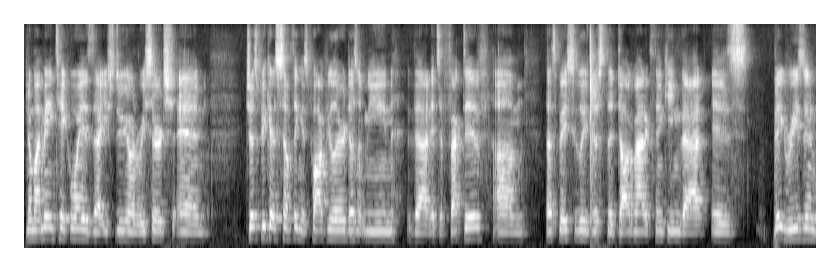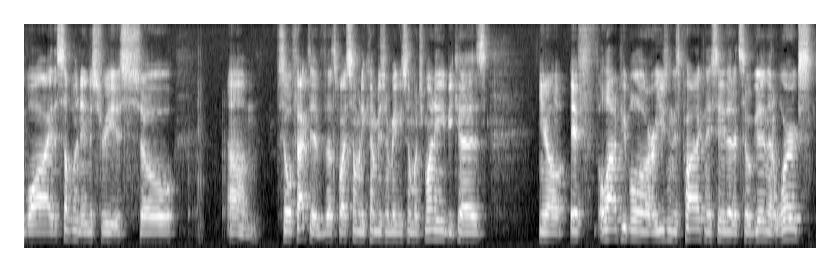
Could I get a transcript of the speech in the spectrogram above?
you know, my main takeaway is that you should do your own research. And just because something is popular doesn't mean that it's effective. Um, that's basically just the dogmatic thinking that is big reason why the supplement industry is so um, so effective. That's why so many companies are making so much money because you know, if a lot of people are using this product and they say that it's so good and that it works,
